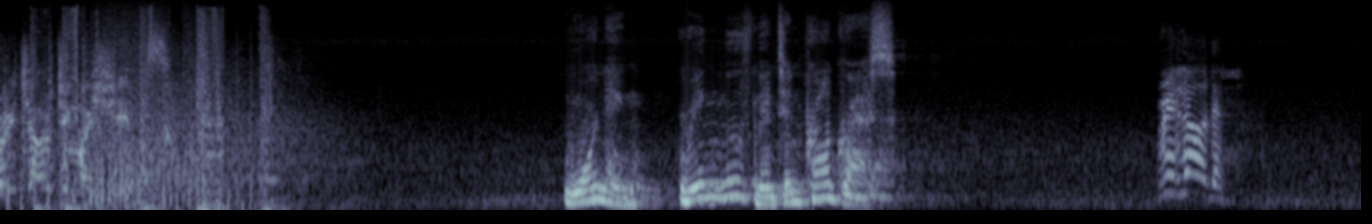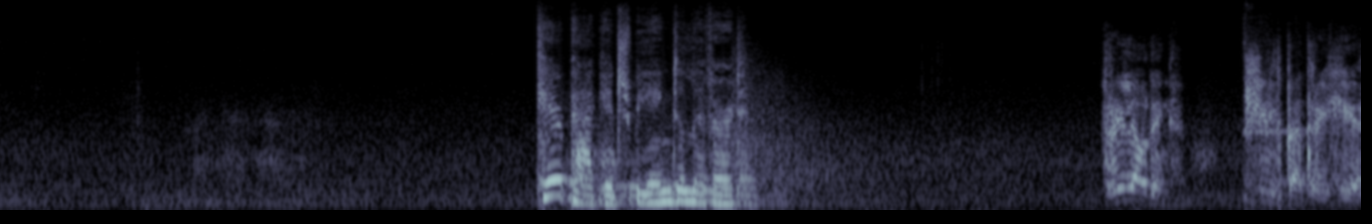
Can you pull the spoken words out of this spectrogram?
Recharging my shields. Warning. Ring movement in progress. Reloading. Care package being delivered. Reloading. Shield battery here.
